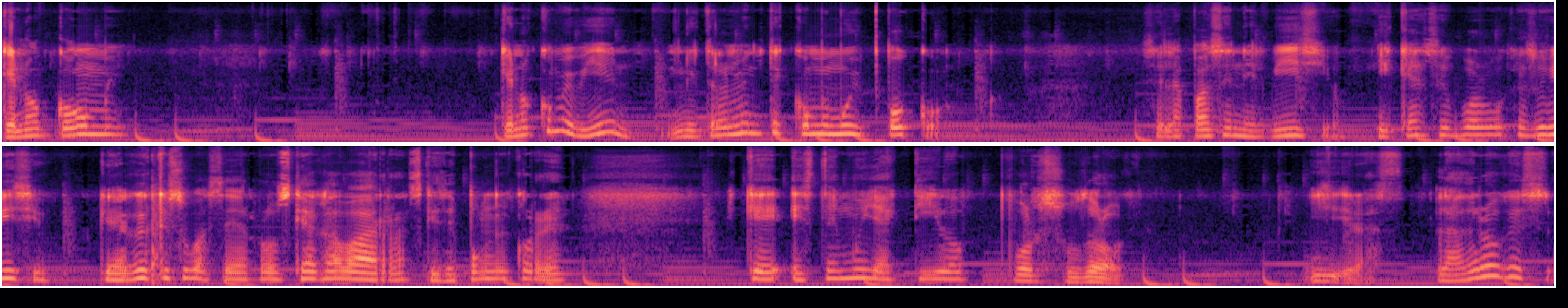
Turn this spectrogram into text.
Que no come que no come bien, literalmente come muy poco. Se la pasa en el vicio. ¿Y qué hace que su vicio? Que haga que suba cerros, que haga barras, que se ponga a correr, que esté muy activo por su droga. Y dirás, la droga es...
